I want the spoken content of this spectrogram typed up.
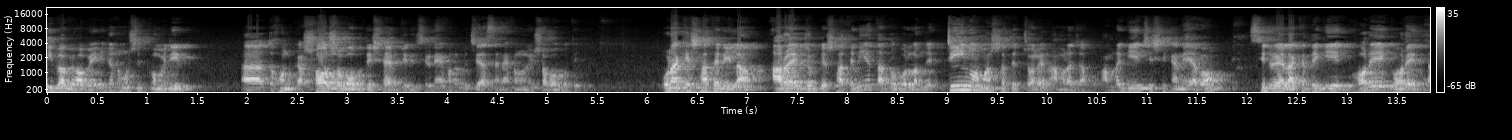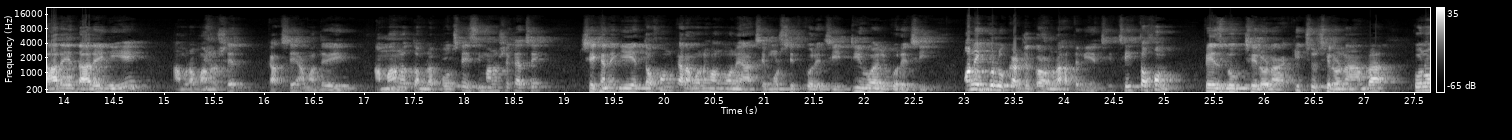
কীভাবে হবে? জন্য মসজিদ কমিটির তখনকার সহসভাপতি সাহেব যিনি ছিলেন, এখনও বেঁচে আছেন, এখন উনি সভাপতি। ওনাকে সাথে নিলাম, আরও একজনকে সাথে নিয়ে তারপর বললাম যে, টিম আমার সাথে চলেন, আমরা যাব। আমরা গিয়েছি সেখানে এবং সিলেট এলাকাতে গিয়ে ঘরে ঘরে দাঁড়ে দাঁড়ে গিয়ে আমরা মানুষের কাছে, আমাদের এই আমানত আমরা পৌঁছেছি মানুষের কাছে। সেখানে গিয়ে তখনকার আমলে আমার মনে আছে, মসজিদ করেছি, টিউবওয়েল করেছি, অনেকগুলো কার্যক্রম আমরা হাতে নিয়েছি। সেই তখন ফেসবুক ছিল না, কিছু ছিল না, আমরা কোনো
